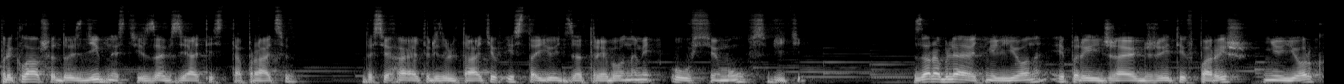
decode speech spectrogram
приклавши до здібності завзятість та працю, досягають результатів і стають затребуваними у всьому світі. Заробляють мільйони і переїжджають жити в Париж, Нью-Йорк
